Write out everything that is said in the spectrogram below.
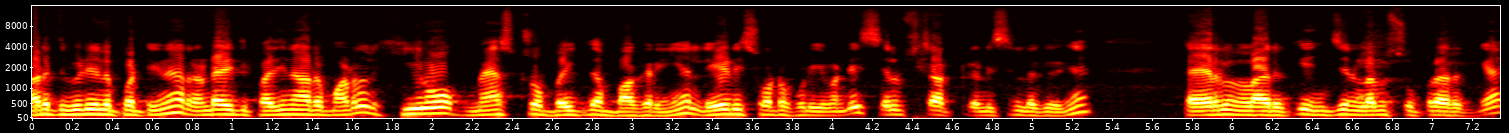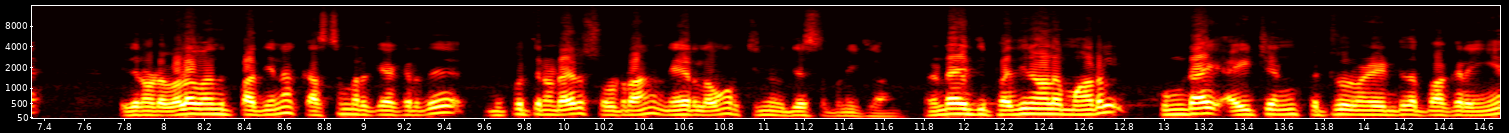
அடுத்த வீடியோவில் பார்த்தீங்கன்னா ரெண்டாயிரத்தி பதினாறு மாடல் ஹீரோ மேஸ்ட்ரோ பைக் தான் பார்க்குறீங்க லேடிஸ் ஓட்டக்கூடிய வண்டி செல்ஃப் ஸ்டார்ட் கண்டிஷனில் இருக்குதுங்க. டயர் நல்லா இருக்குது இன்ஜின் எல்லாமே சூப்பராக இருக்குங்க. இதனோட விலை வந்து பார்த்தீங்கன்னா கஸ்டமர் கேட்கறது முப்பத்தி ரெண்டாயிரம் சொல்கிறாங்க நேரில் வாங்க சின்ன வித்தியாசம் பண்ணிக்கலாம். ரெண்டாயிரத்தி பதினாலு model Hyundai i ten petrol variant தான் பார்க்குறீங்க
